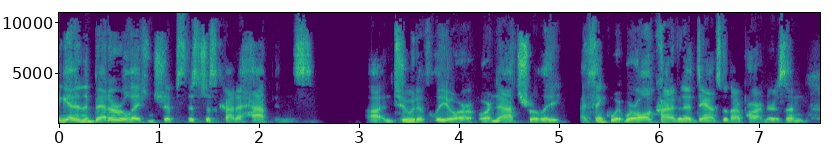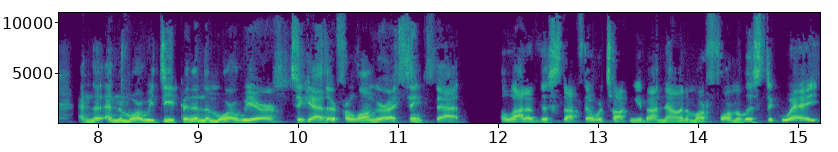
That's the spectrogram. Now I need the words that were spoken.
Again, in the better relationships, this just kind of happens uh, intuitively or, or naturally. I think we're, all kind of in a dance with our partners and, and the, and the more we deepen and the more we are together for longer, I think that a lot of the stuff that we're talking about now in a more formalistic way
